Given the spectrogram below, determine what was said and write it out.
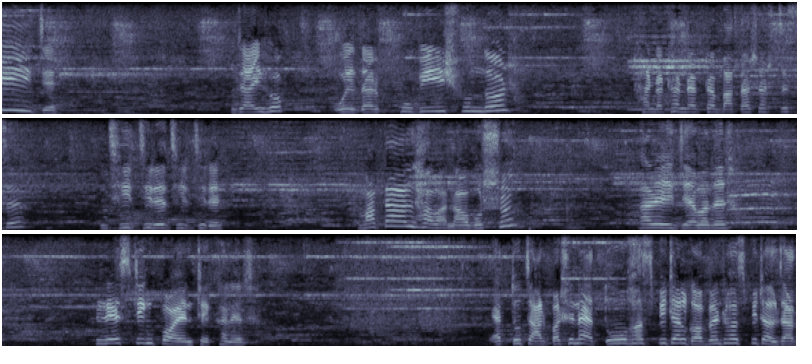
এই যে, যাই হোক ওয়েদার খুবই সুন্দর। ঠান্ডা ঠান্ডা একটা বাতাস আসতেছে। ঝিরঝিরে ঝিরঝিরে। মাতাল হাওয়া না অবশ্য। আর এই যে আমাদের রেস্টিং পয়েন্ট এখানের। এত চারপাশে না এত হসপিটাল গভর্নমেন্ট হসপিটাল যার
